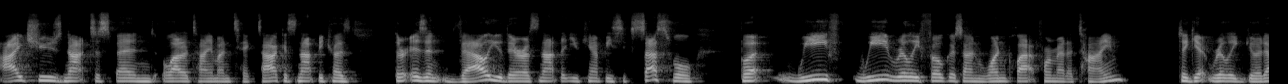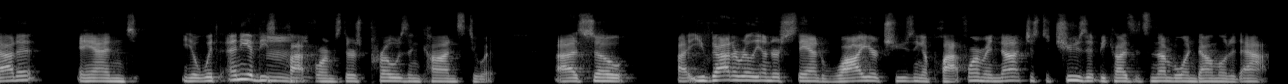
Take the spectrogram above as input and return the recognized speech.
I choose not to spend a lot of time on TikTok. It's not because there isn't value there. It's not that you can't be successful, but we we really focus on one platform at a time to get really good at it. And you know, with any of these mm. platforms, there's pros and cons to it. Uh, so uh, you've got to really understand why you're choosing a platform and not just to choose it because it's the number one downloaded app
